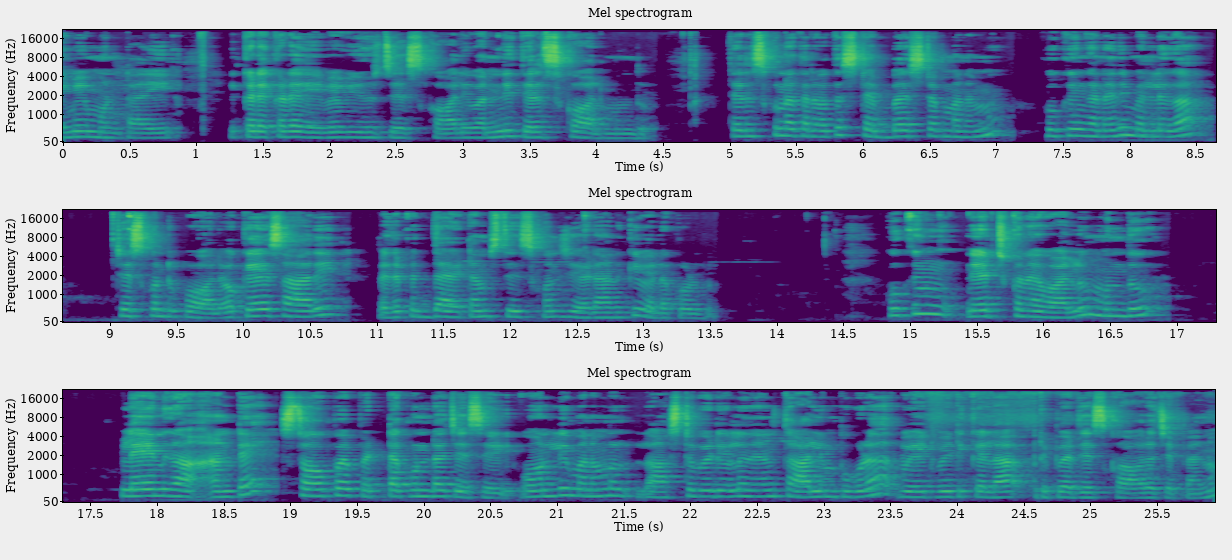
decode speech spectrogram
ఏమేమి ఉంటాయి ఇక్కడెక్కడ ఏవేవి యూజ్ చేసుకోవాలి ఇవన్నీ తెలుసుకోవాలి ముందు. తెలుసుకున్న తర్వాత స్టెప్ బై స్టెప్ మనము కుకింగ్ అనేది మెల్లగా చేసుకుంటూ పోవాలి. ఒకేసారి పెద్ద పెద్ద ఐటమ్స్ తీసుకొని చేయడానికి వెళ్ళకూడదు. కుకింగ్ నేర్చుకునే వాళ్ళు ముందు ప్లెయిన్గా అంటే స్టవ్ పై పెట్టకుండా చేసేవి ఓన్లీ మనము లాస్ట్ వీడియోలో నేను తాలింపు కూడా వెయిట్ వెయిట్కి ఎలా ప్రిపేర్ చేసుకోవాలో చెప్పాను.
